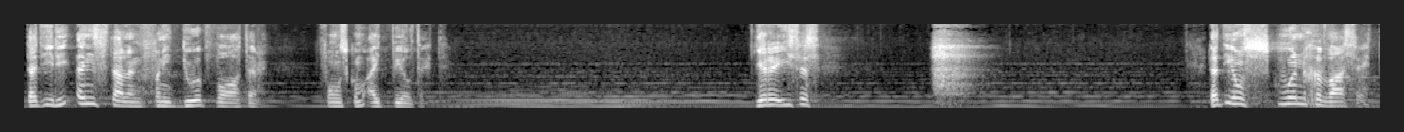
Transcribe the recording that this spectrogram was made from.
dat U die instelling van die doopwater vir ons kom uitbeeld het. Here Jesus dat U ons skoon gewas het.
